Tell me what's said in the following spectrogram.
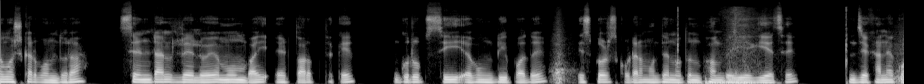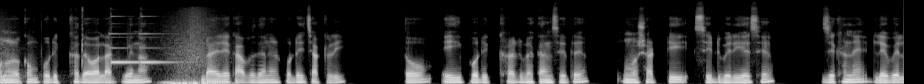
নমস্কার বন্ধুরা, সেন্ট্রাল রেলওয়ে মুম্বাই এর তরফ থেকে গ্রুপ সি এবং ডি পদে স্পোর্টস কোটার মধ্যে নতুন ফর্ম বেরিয়ে গিয়েছে, যেখানে কোনো রকম পরীক্ষা দেওয়া লাগবে না, ডাইরেক্ট আবেদনের পরেই চাকরি। তো এই পরীক্ষার ভ্যাকান্সিতে উনষাটটি সিট বেরিয়েছে, যেখানে লেভেল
